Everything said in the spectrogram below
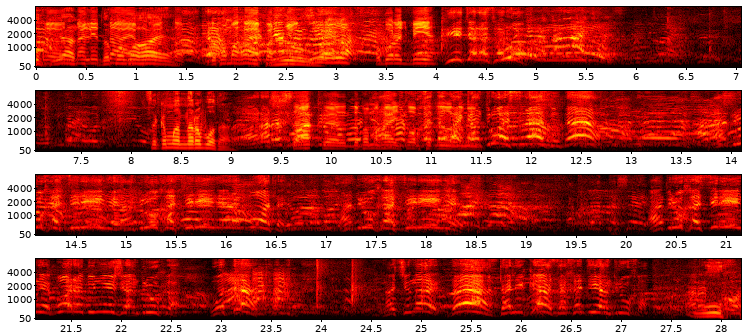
Ух, е, як налітає допомагає. просто. Допомагає Пашнюк Гурову у боротьбі. Витя, разворот! Це командна робота. Так, е, допомагають хлопці один Давай, одному. контроль сразу, да! Андрюха, сирине! Андрюха, сирине работай! Андрюха, сирине! Андрюха, сирине! Бороду ниже, Андрюха! Вот так! Начинай! Да, сдалека, заходи, Андрюха! Ух.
